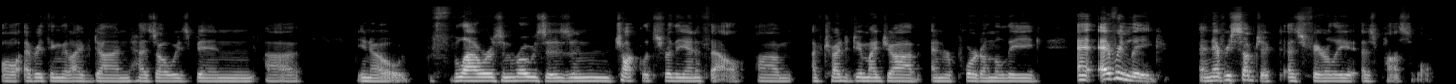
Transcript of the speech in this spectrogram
all everything that I've done has always been uh, you know flowers and roses and chocolates for the NFL. Um, I've tried to do my job and report on the league, every league and every subject as fairly as possible.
